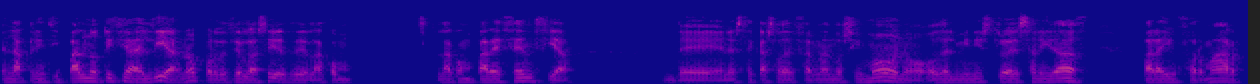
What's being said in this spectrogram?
en la principal noticia del día, ¿no? Por decirlo así, es la comparecencia de, en este caso, de Fernando Simón o, o, del ministro de Sanidad para informar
